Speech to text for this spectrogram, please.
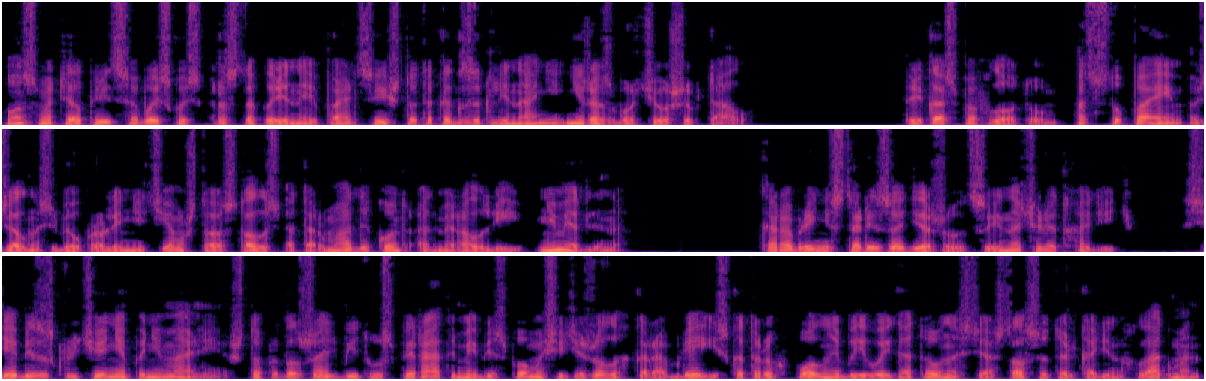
Он смотрел перед собой сквозь растопыренные пальцы и что-то как заклинание неразборчиво шептал. Приказ по флоту. «Отступаем», — взял на себя управление тем, что осталось от армады контр-адмирал Ли. «Немедленно». Корабли не стали задерживаться и начали отходить. Все без исключения понимали, что продолжать битву с пиратами без помощи тяжелых кораблей, из которых в полной боевой готовности остался только один флагман,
